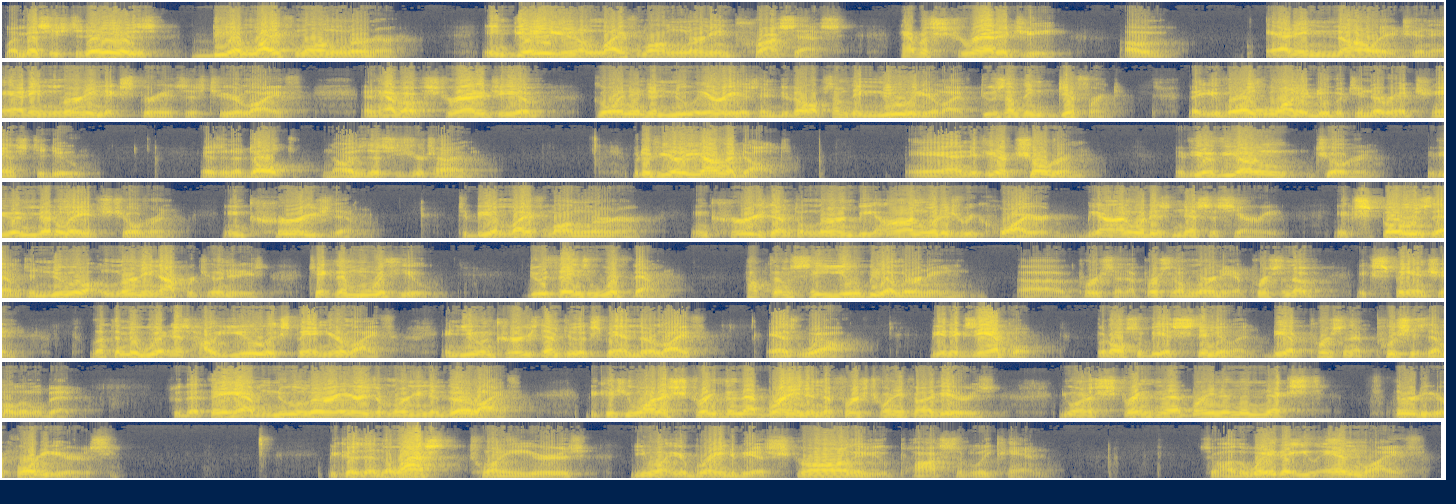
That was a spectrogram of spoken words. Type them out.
my message today is be a lifelong learner. Engage in a lifelong learning process. Have a strategy of adding knowledge and adding learning experiences to your life. And have a strategy of going into new areas and develop something new in your life. Do something different that you've always wanted to do but you never had a chance to do. As an adult, now is this is your time. But if you're a young adult, and if you have children, if you have young children, if you have middle-aged children, encourage them to be a lifelong learner. Encourage them to learn beyond what is required, beyond what is necessary. Expose them to new learning opportunities. Take them with you. Do things with them. Help them see you be a learning uh, person, a person of learning, a person of expansion. Let them witness how you expand your life, and you encourage them to expand their life as well. Be an example, but also be a stimulant. Be a person that pushes them a little bit so that they have new areas of learning in their life. Because you want to strengthen that brain in the first 25 years. You want to strengthen that brain in the next 30 or 40 years. Because in the last 20 years, you want your brain to be as strong as you possibly can. So how the way that you end life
